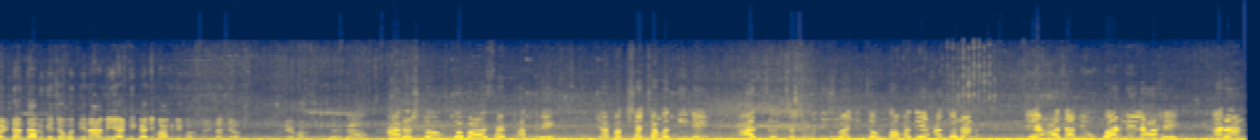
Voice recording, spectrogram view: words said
फलटण तालुक्याच्या वतीने आम्ही या ठिकाणी मागणी करतोय. धन्यवाद. महाराष्ट्र उद्धव बाळासाहेब ठाकरे या पक्षाच्या वतीने आज छत्रपती शिवाजी चौकामध्ये आंदोलन जे आज आम्ही उभारलेलं आहे. कारण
